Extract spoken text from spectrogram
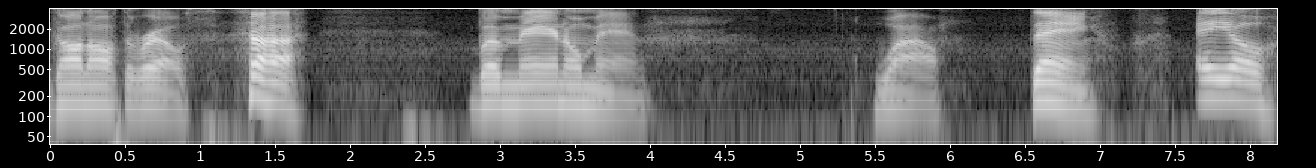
gone off the rails. but man, oh man. Wow. Dang. Ayo.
